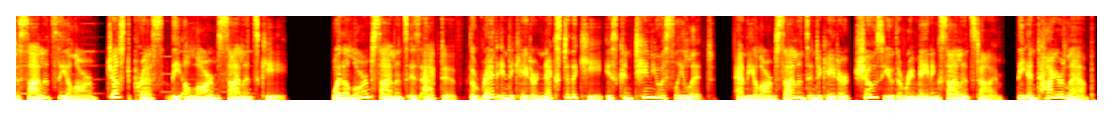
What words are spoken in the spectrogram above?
To silence the alarm, just press the Alarm Silence key. When alarm silence is active, the red indicator next to the key is continuously lit, and the alarm silence indicator shows you the remaining silence time. The entire lamp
